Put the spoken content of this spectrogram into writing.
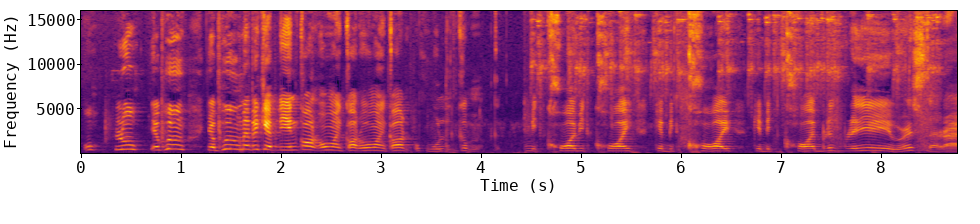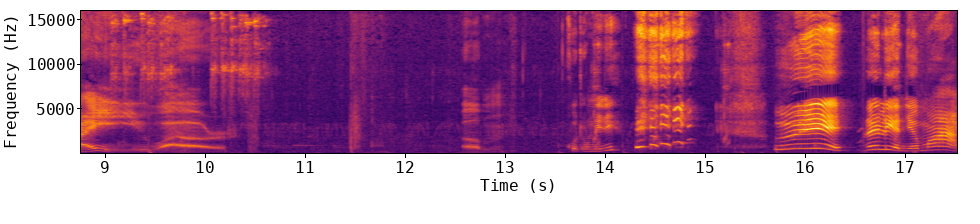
โอ้ลูกอย่าพึ่งอย่าพึ่งแม่ไปเก็บเหรียญก่อน โอ้ my god โอ้ my god โอ้โหกั บิตคอยบิตคอยเก็บบิตคอยเก็บบิตคอยบริบริบริสอะไรว้าวเอ่มขุดตรงนี้ดิเฮ้ยได้เหรียญเยอะมาก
